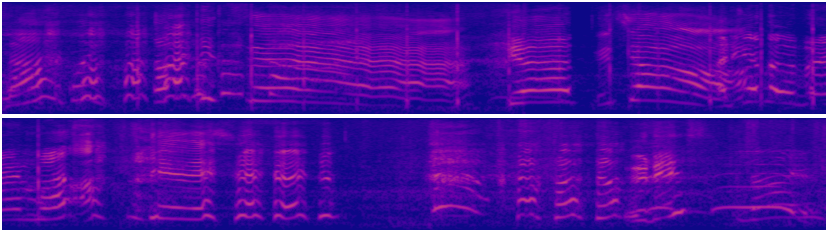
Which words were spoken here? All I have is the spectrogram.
ナイス。よいしょ。ありがとうございます。嬉しい。ナイス。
